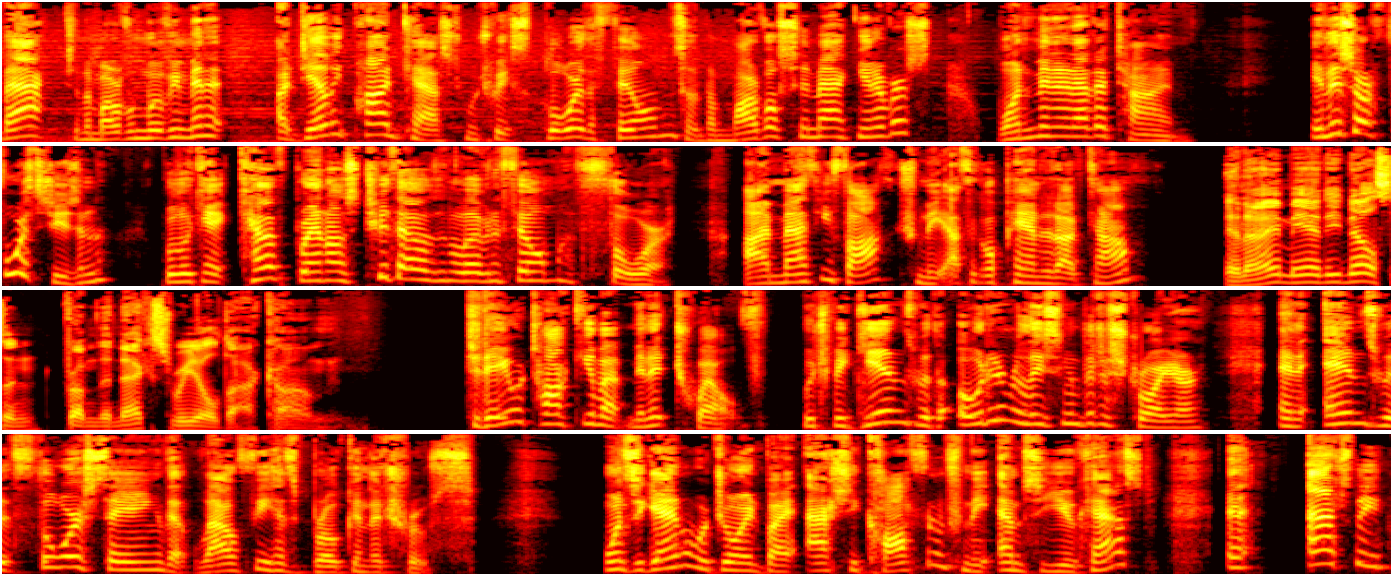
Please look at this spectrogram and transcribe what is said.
back to the Marvel Movie Minute, a daily podcast in which we explore the films of the Marvel Cinematic Universe one minute at a time. In this, our fourth season, we're looking at Kenneth Branagh's 2011 film, Thor. I'm Matthew Fox from theethicalpanda.com. And I'm Andy Nelson from thenextreel.com. Today we're talking about minute 12, which begins with Odin releasing the destroyer and ends with Thor saying that Laufey has broken the truce. Once again, we're joined by Ashley Coffin from the MCU cast. And Ashley,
